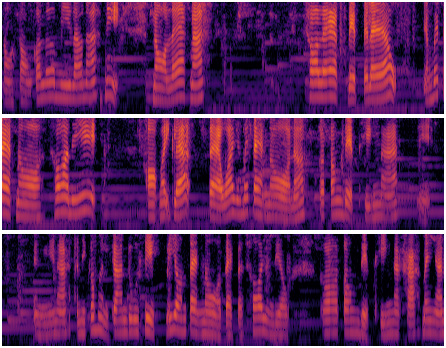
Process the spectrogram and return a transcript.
หน่อสองก็เริ่มมีแล้วนะ นี่หน่อแรกนะ ช่อแรกเด็ดไปแล้ว ยังไม่แตกหน่อช่อนี้ออกมาอีกแล้ว แต่ว่ายังไม่แตกหน่อนะก็ต้องเด็ดทิ้งนะนี่อย่างนี้นะ อันนี้ก็เหมือนกันดูสิ ไม่ยอมแตกหน่อ แตกแต่ช่ออย่างเดียว ก็ต้องเด็ดทิ้งนะคะ ไม่งั้น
